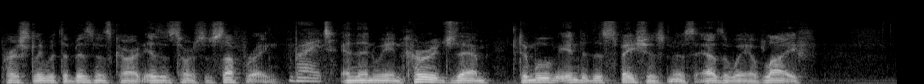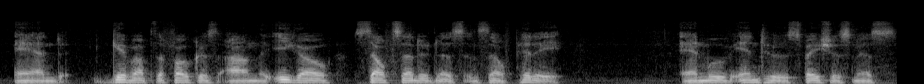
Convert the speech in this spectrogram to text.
personally with the business card is a source of suffering. Right. And then we encourage them to move into the spaciousness as a way of life. and give up the focus on the ego, self-centeredness, and self-pity, and move into spaciousness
